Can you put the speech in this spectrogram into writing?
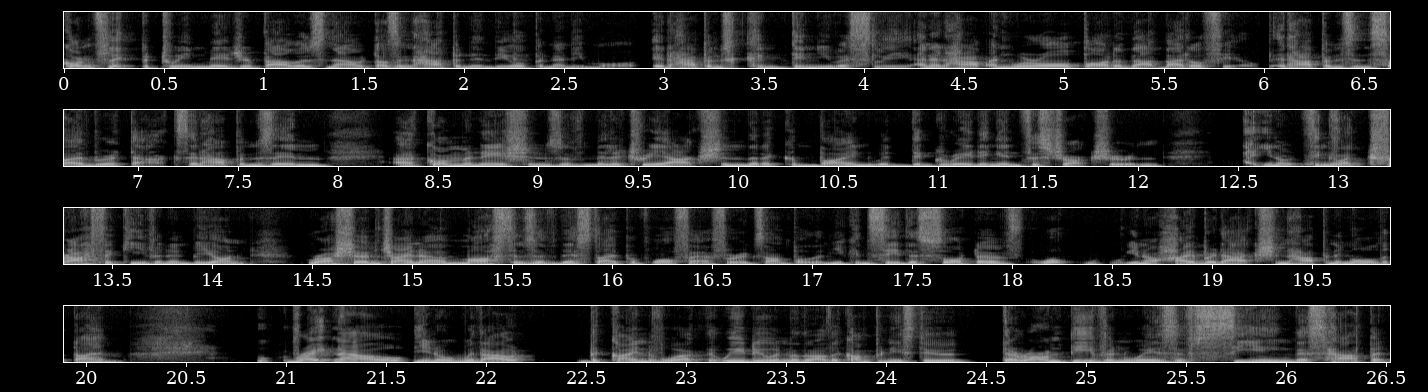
conflict between major powers now doesn't happen in the open anymore. It happens continuously, and it ha- and we're all part of that battlefield. It happens in cyber attacks. It happens in uh, combinations of military action that are combined with degrading infrastructure and you know things like traffic even and beyond russia and china are masters of this type of warfare for example and you can see this sort of you know hybrid action happening all the time right now you know without the kind of work that we do and that other companies do, there aren't even ways of seeing this happen.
